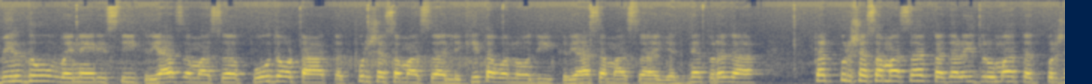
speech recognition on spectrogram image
ಬಿಲ್ದು ವೆನೇರಿಸಿ ಕ್ರಿಯಾ ಸಮಾಸ, ಪೂದೋಟ ತತ್ಪುರುಷ ಸಮಾಸ ಲಿಖಿತವನೋದಿ ಕ್ರಿಯಾ ಸಮಾಸ ಯಜ್ಞತುರಗ ತತ್ಪುರುಷ ಸಮಾಸ, ಕದಳಿ ದ್ರುಮ ತತ್ಪುರುಷ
